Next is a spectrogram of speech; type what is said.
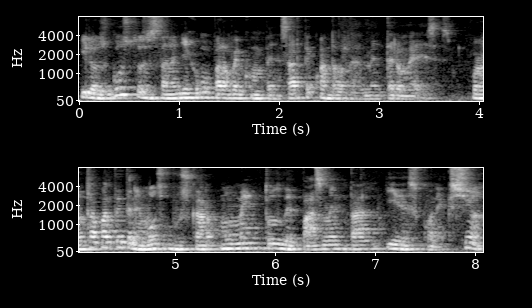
y los gustos están allí como para recompensarte cuando realmente lo mereces. Por otra parte tenemos buscar momentos de paz mental y desconexión.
